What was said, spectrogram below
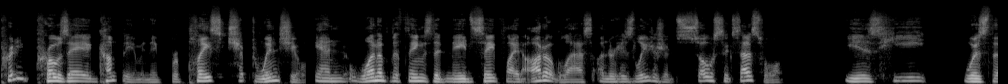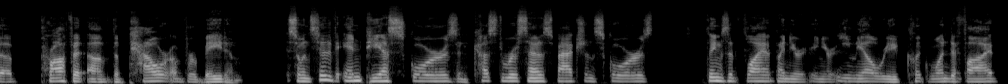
pretty prosaic company. I mean, they replaced chipped windshield. And one of the things that made Safelite Auto Glass under his leadership so successful is he was the prophet of the power of verbatim. So instead of NPS scores and customer satisfaction scores, things that fly up on your in your email where you click one to five,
